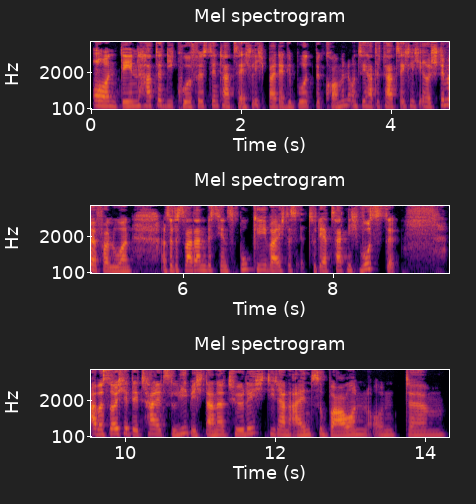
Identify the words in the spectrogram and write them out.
und den hatte die Kurfürstin tatsächlich bei der Geburt bekommen und sie hatte tatsächlich ihre Stimme verloren. Also das war dann ein bisschen spooky, weil ich das zu der Zeit nicht wusste. Aber solche Details liebe ich da natürlich, die dann einzubauen und ähm,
